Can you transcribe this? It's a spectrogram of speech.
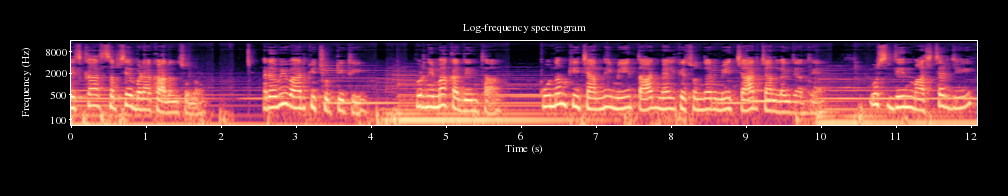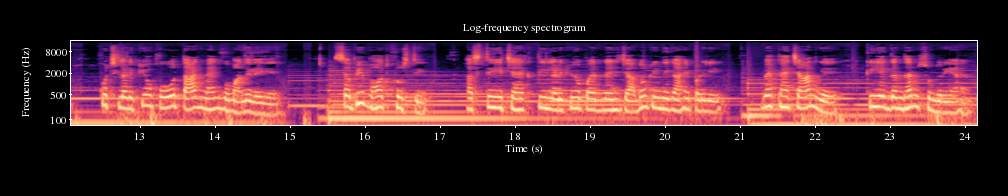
इसका सबसे बड़ा कारण सुनो। रविवार की छुट्टी थी। पूर्णिमा का दिन था। पूनम की चांदनी में ताजमहल के सुंदर में चार चाँद लग जाते हैं। उस दिन मास्टर जी कुछ लड़कियों को ताजमहल घुमाने ले गए। सभी बहुत खुश थी। हंसती, चहकती लड़कियों पर रहीजादों की निगाहें पड़ गई। वे पहचान गए कि ये गंधर्व सुंदरियाँ हैं।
